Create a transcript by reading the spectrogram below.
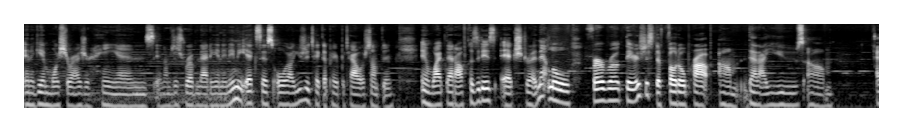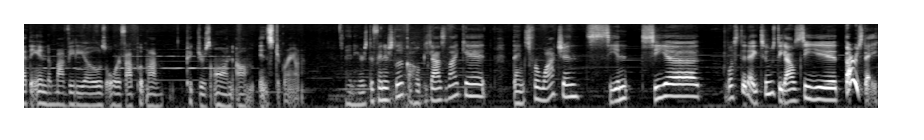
and again moisturize your hands and I'm just rubbing that in and any excess oil I usually take a paper towel or something and wipe that off because it is extra and that little fur rug there is just a photo prop um, that I use um, at the end of my videos or if I put my pictures on um, Instagram. And here's the finished look. I hope you guys like it. Thanks for watching. See you, see ya, what's today? Tuesday. I'll see you Thursday.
